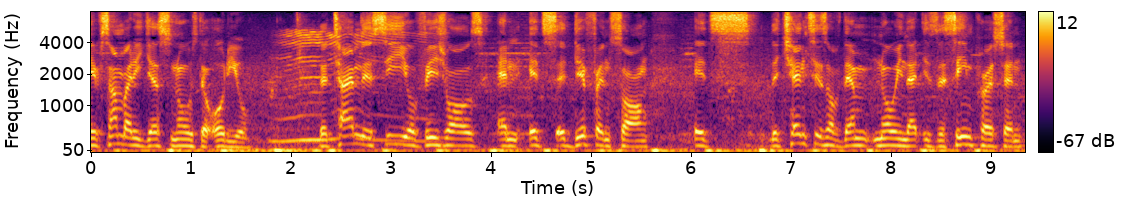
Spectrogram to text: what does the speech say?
if somebody just knows the audio the time they see your visuals and it's a different song it's the chances of them knowing that it's the same person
